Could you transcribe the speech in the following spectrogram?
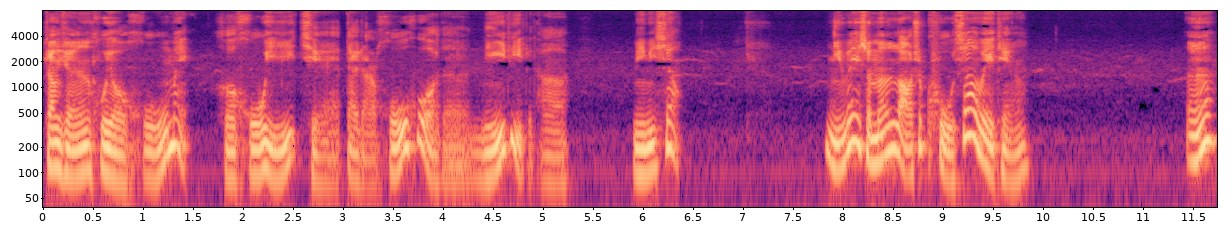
张璇忽悠狐媚和狐疑，且带点狐惑的迷弟着他，咪咪笑。你为什么老是苦笑未停？嗯？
